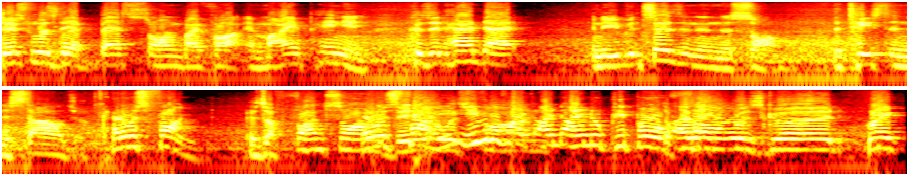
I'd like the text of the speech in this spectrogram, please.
This was their best song by far, in my opinion, because it had that, and it even says it in this song, the taste of nostalgia. And it was fun. It was a fun song. It was the video fun. was Even fun. if like I, I knew people, the I flow like, was good. like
